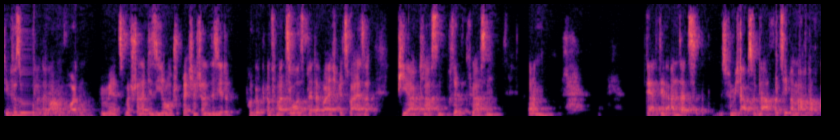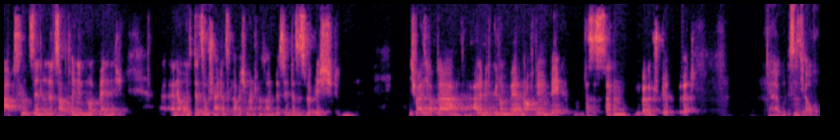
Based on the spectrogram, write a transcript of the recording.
die Versuche unternommen wurden, wenn wir jetzt über Standardisierung sprechen, standardisierte Produktinformationsblätter beispielsweise, PIA-Klassen, PRIP-Klassen. Der, der Ansatz ist für mich absolut nachvollziehbar, macht auch absolut Sinn und ist auch dringend notwendig. An der Umsetzung scheitert es, glaube ich, manchmal so ein bisschen. Das ist wirklich, ich weiß nicht, ob da alle mitgenommen werden auf dem Weg, dass es dann übergestülpt wird. Ja gut, es sind ja auch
